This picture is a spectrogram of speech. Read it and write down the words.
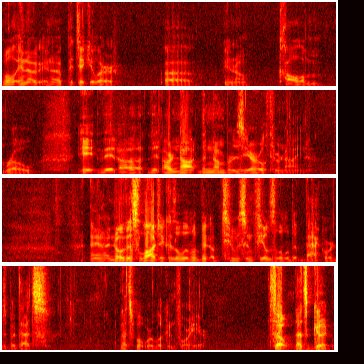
well, in a, in a particular uh, you know, column row it, that uh, that are not the number zero through nine. And I know this logic is a little bit obtuse and feels a little bit backwards, but that's that's what we're looking for here. So that's good.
